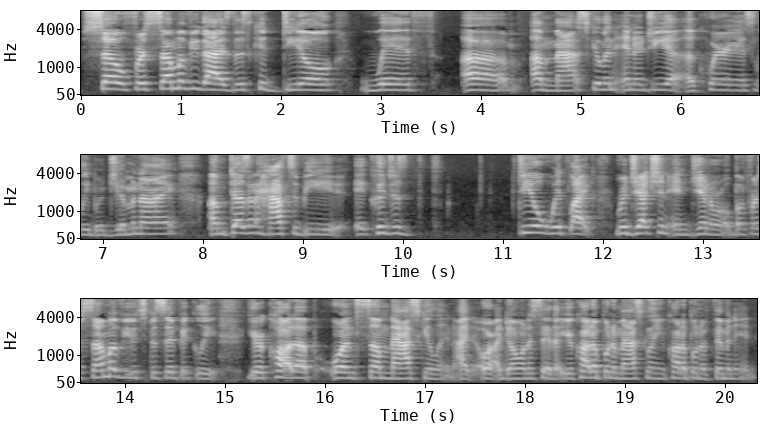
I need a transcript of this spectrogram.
So for some of you guys, this could deal with um, a masculine energy, Aquarius, Libra, Gemini. Um, doesn't have to be. It could just deal with like rejection in general. But for some of you specifically you're caught up on some masculine. I, or i don't want to say that. You're caught up on a masculine you're caught up on a feminine.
